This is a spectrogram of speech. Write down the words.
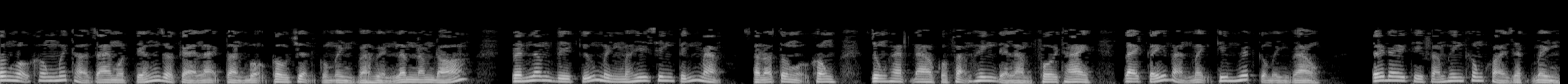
Tôn Ngộ không mới thở dài một tiếng rồi kể lại toàn bộ câu chuyện của mình và huyền lâm năm đó. Huyền lâm vì cứu mình mà hy sinh tính mạng, sau đó Tôn Ngộ không dùng hạt đào của Phạm Hinh để làm phôi thai, lại cấy bản mệnh kim huyết của mình vào. Tới đây thì Phạm Hinh không khỏi giật mình,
